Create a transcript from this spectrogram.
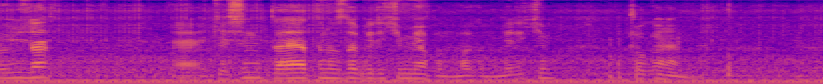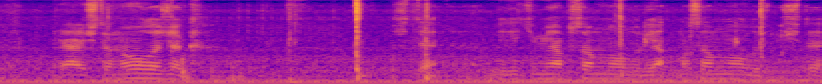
O yüzden e, kesinlikle hayatınızda birikim yapın. Bakın birikim çok önemli. Ya işte ne olacak? İşte birikim yapsam ne olur, yapmasam ne olur? İşte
